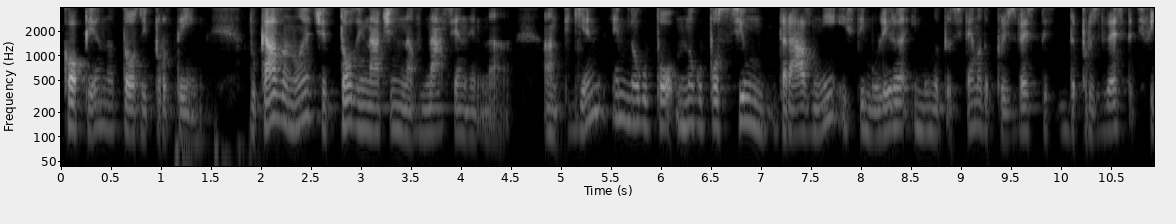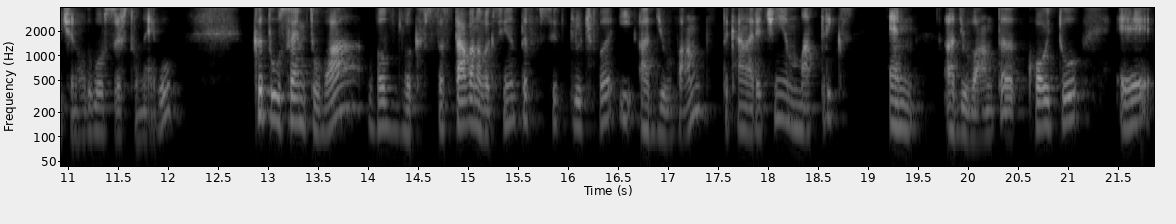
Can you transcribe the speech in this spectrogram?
копия на този протеин. Доказано е, че този начин на внасяне на антиген е много, по, много по-силно дразни и стимулира имунната система да произведе, да произведе специфичен отговор срещу него. Като освен това, в, състава на вакцината се включва и адювант, така наречения Matrix M адюванта, който е,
